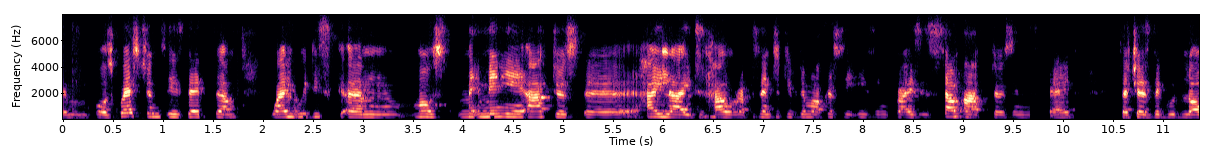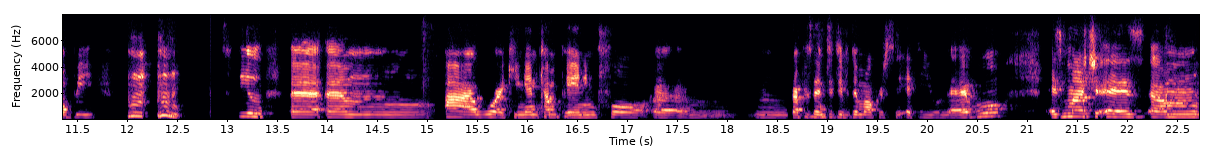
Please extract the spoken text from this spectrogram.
um, pose questions is that um, while we um, most many actors uh, highlight how representative democracy is in crisis, some actors instead, such as the Good Lobby, still uh, um, are working and campaigning for um, representative democracy at EU level, as much as uh,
